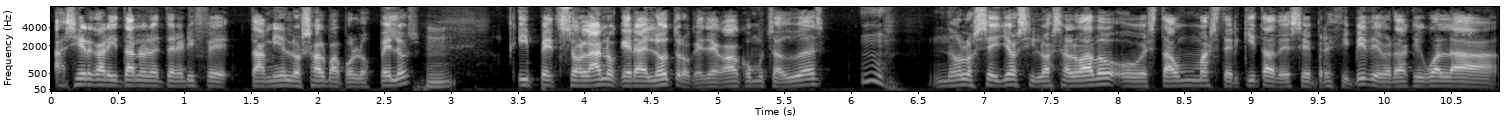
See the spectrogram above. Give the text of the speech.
Asier Garitano en el Tenerife también lo salva por los pelos. Mm. Y Pezzolano, que era el otro que llegaba con muchas dudas, mm, no lo sé yo si lo ha salvado o está aún más cerquita de ese precipicio. De verdad que igual la,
